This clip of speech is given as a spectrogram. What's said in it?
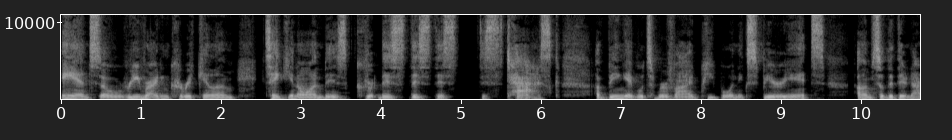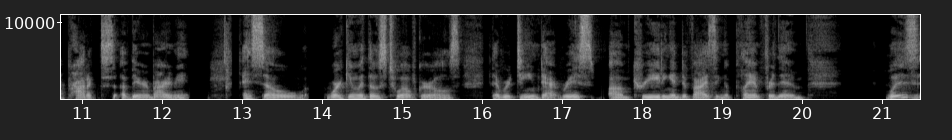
And so rewriting curriculum, taking on this, this, this, this, this task of being able to provide people an experience um, so that they're not products of their environment. And so working with those 12 girls that were deemed at risk, um, creating and devising a plan for them was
